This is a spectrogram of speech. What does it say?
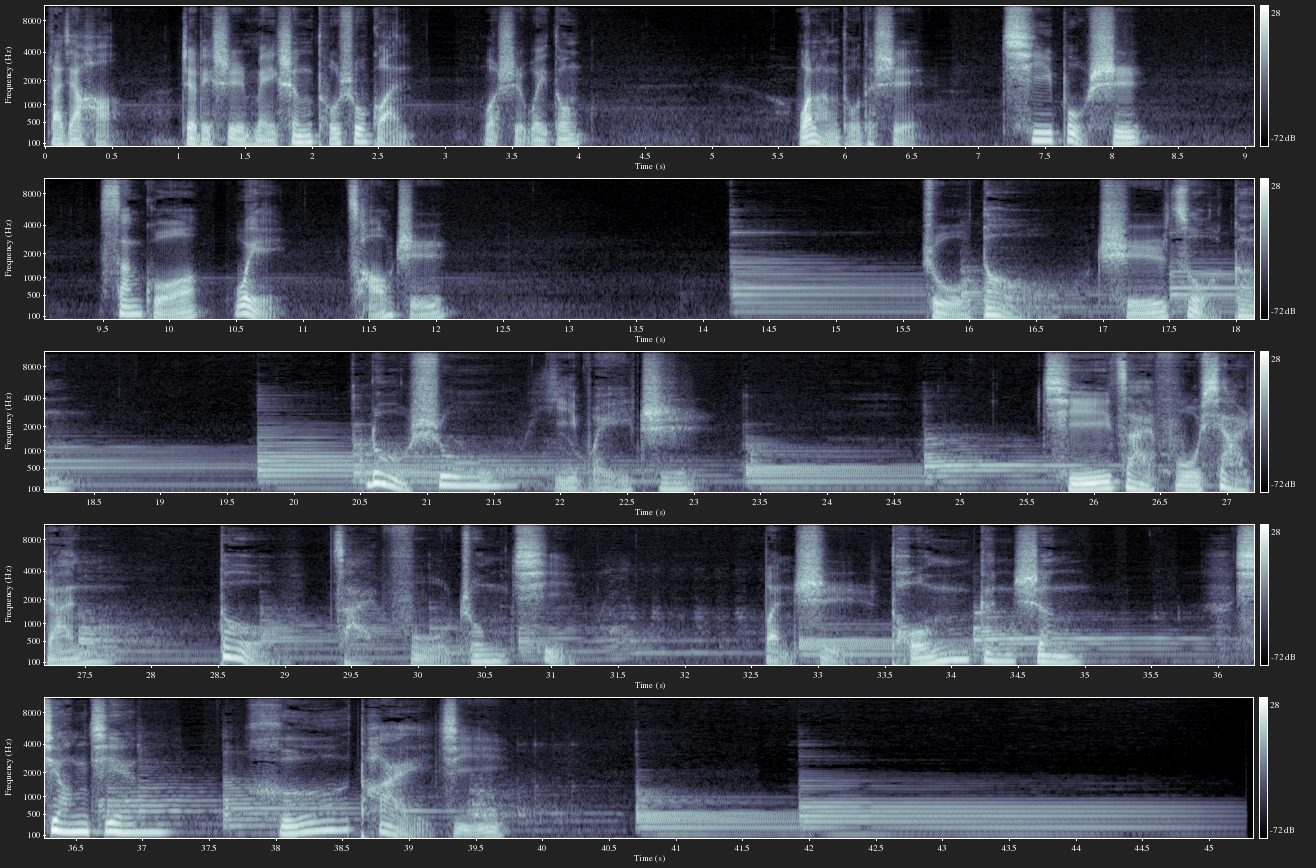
大家好，这里是美声图书馆，我是卫东。我朗读的是七步诗。三国魏曹植。煮豆持作羹，漉菽以为汁。萁在釜下燃，豆在釜中泣。本是同根生，相煎何太急。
